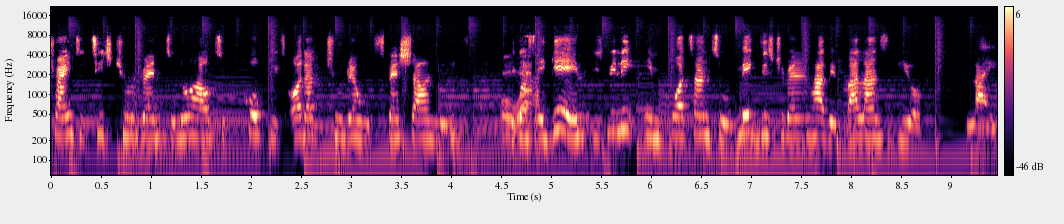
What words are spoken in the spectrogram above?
trying to teach children to know how to cope with other children with special needs. Oh, because wow. again, it's really important to make these children have a balanced view of life.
